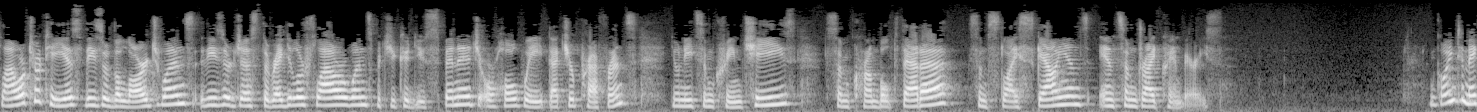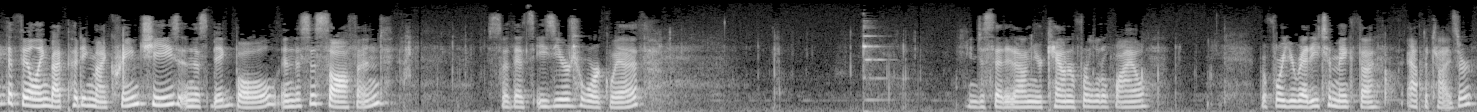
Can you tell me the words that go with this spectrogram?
flour tortillas, these are the large ones. These are just the regular flour ones, but you could use spinach or whole wheat, that's your preference. You'll need some cream cheese, some crumbled feta, some sliced scallions, and some dried cranberries. I'm going to make the filling by putting my cream cheese in this big bowl, and this is softened so that's easier to work with. You can just set it on your counter for a little while before you're ready to make the appetizer.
